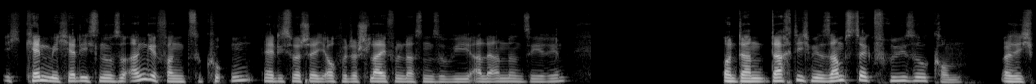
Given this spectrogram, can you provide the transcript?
ich kenne mich, hätte ich es nur so angefangen zu gucken, hätte ich es wahrscheinlich auch wieder schleifen lassen, so wie alle anderen Serien. Und dann dachte ich mir Samstag früh so, komm. Also ich,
